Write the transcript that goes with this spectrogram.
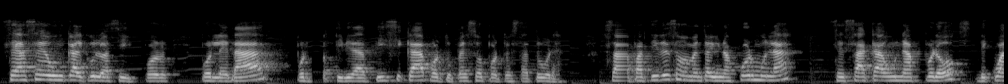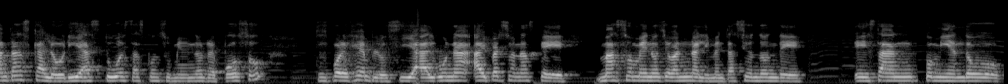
Se hace un cálculo así, por, por la edad, por tu actividad física, por tu peso, por tu estatura. O sea, a partir de ese momento hay una fórmula, se saca una prox de cuántas calorías tú estás consumiendo en reposo. Entonces, por ejemplo, si alguna, hay personas que más o menos llevan una alimentación donde están comiendo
